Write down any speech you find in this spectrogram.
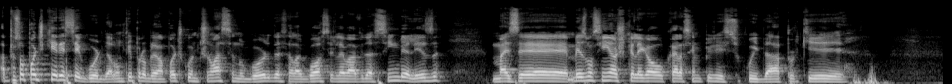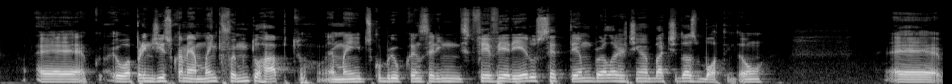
A pessoa pode querer ser gorda, ela não tem problema. Pode continuar sendo gorda, se ela gosta de levar a vida assim, beleza. Mas é. Mesmo assim, eu acho que é legal o cara sempre se cuidar, porque. É, eu aprendi isso com a minha mãe, que foi muito rápido. Minha mãe descobriu o câncer em fevereiro, setembro, ela já tinha batido as botas. Então, é,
